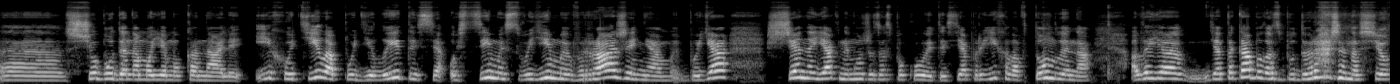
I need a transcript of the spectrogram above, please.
е, що буде на моєму каналі, і хотіла поділитися ось цими своїми враженнями, бо я ще ніяк не можу заспокоїтись. Я приїхала втомлена, але я, я така була збудоражена, що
